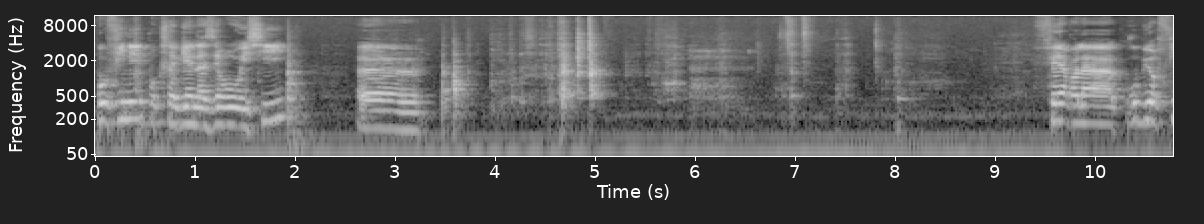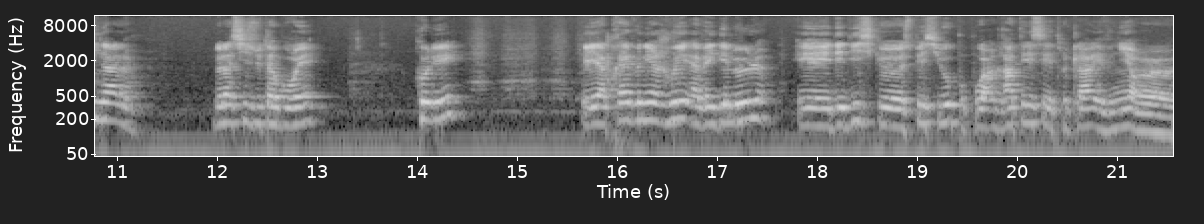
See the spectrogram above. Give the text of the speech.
Peaufiner pour que ça vienne à zéro ici. Euh, faire la courbure finale de l'assise du tabouret, coller et après venir jouer avec des meules et des disques spéciaux pour pouvoir gratter ces trucs là et venir euh,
